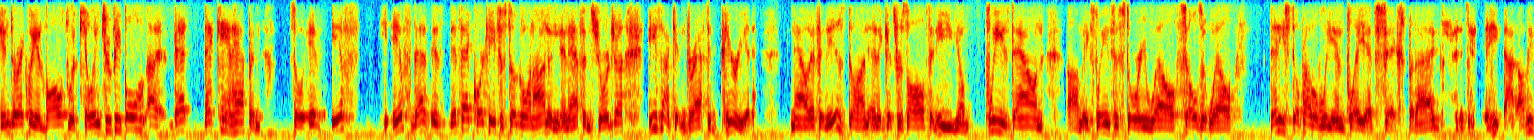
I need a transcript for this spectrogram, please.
indirectly involved with killing two people. Uh, that that can't happen. So if if if that is if that court case is still going on in, in Athens, Georgia, he's not getting drafted. Period. Now, if it is done and it gets resolved and he you know pleads down, um, explains his story well, sells it well, then he's still probably in play at six. But I, he, I'll be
